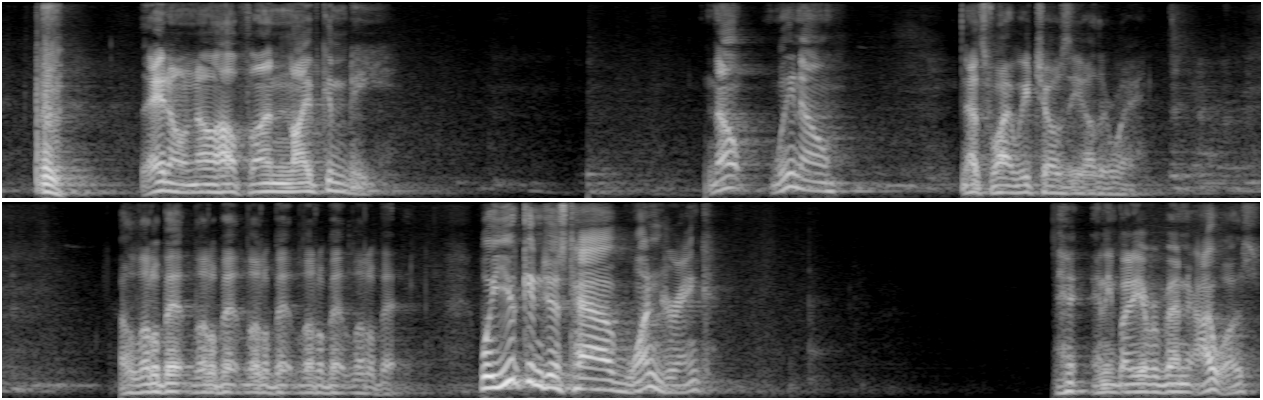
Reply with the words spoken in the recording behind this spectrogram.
they don't know how fun life can be. Nope, we know. That's why we chose the other way. A little bit, little bit, little bit, little bit, little bit. Well, you can just have one drink. Anybody ever been there? I was.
